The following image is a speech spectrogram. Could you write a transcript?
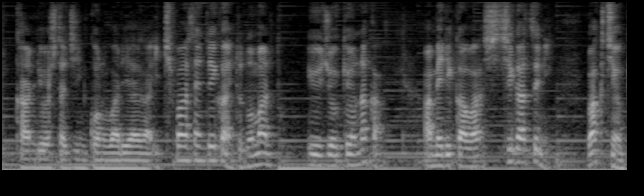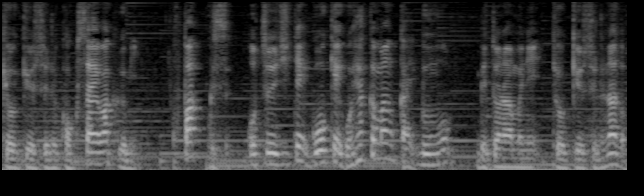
種完了した人口の割合が1%以下にとどまるという状況の中、アメリカは7月にワクチンを供給する国際枠組み、COPAX を通じて合計500万回分をベトナムに供給するなど、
